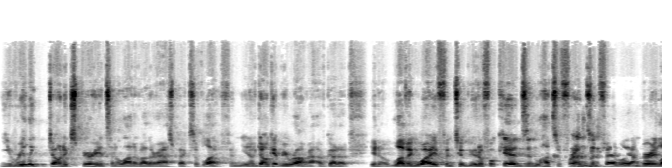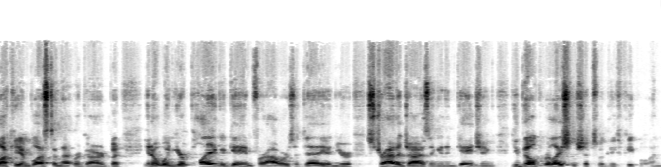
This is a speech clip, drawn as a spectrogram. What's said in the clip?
you really don't experience in a lot of other aspects of life. And you know, don't get me wrong, I've got a you know loving wife and two beautiful kids and lots of friends and family. I'm very lucky and blessed in that regard. But you know, when you're playing a game for hours a day and you're strategizing and engaging, you build relationships with these people. And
